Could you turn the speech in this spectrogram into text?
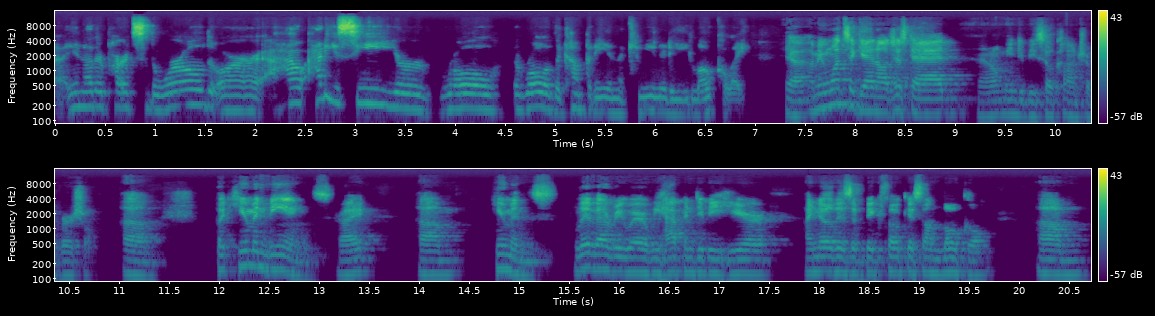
uh, in other parts of the world, or how how do you see your role, the role of the company in the community locally? Yeah, I mean, once again, I'll just add. I don't mean to be so controversial, um, but human beings, right? Um, humans live everywhere. We happen to be here. I know there's a big focus on local, um,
